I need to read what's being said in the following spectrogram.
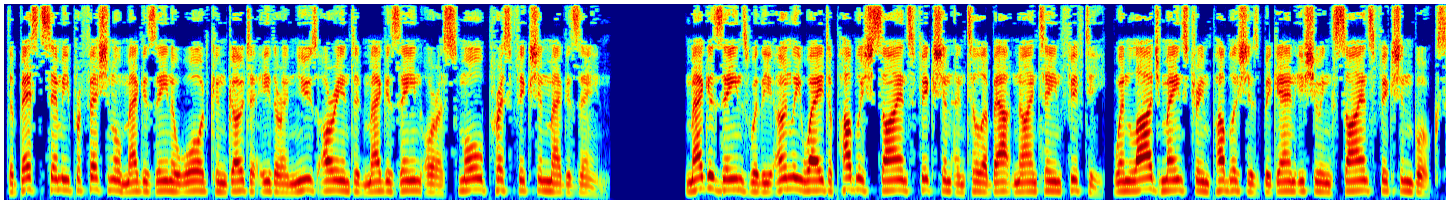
The best semi-professional magazine award can go to either a news-oriented magazine or a small press fiction magazine. Magazines were the only way to publish science fiction until about 1950, when large mainstream publishers began issuing science fiction books.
